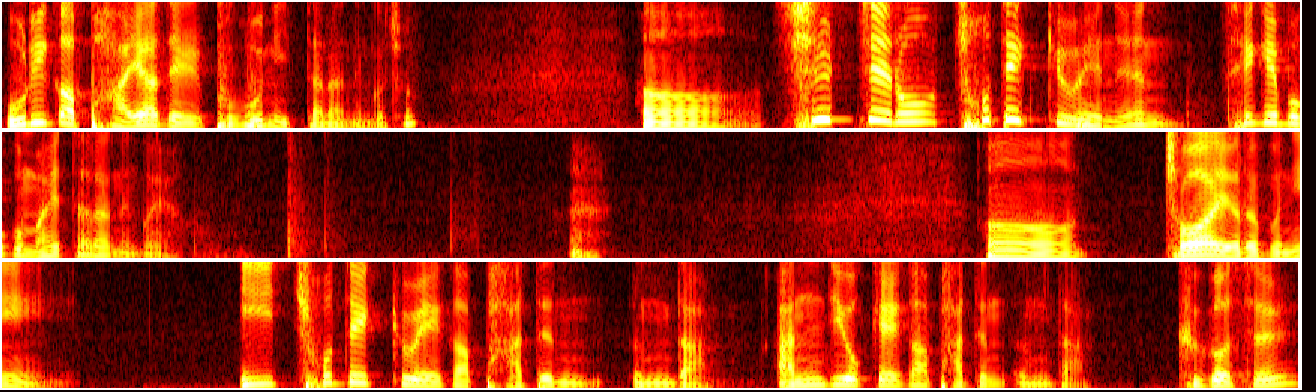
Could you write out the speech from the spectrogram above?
우리가 봐야 될 부분이 있다라는 거죠. 어, 실제로 초대교회는 세계복음화 했다라는 거예요. 어, 저와 여러분이 이 초대교회가 받은 응답, 안디옥 교회가 받은 응답, 그것을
